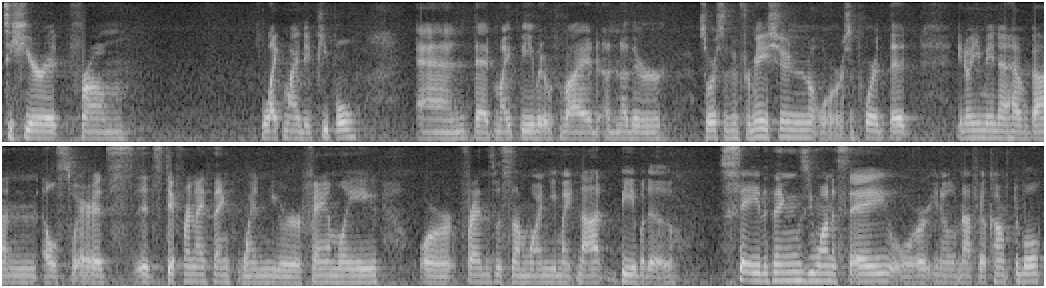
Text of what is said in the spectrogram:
to hear it from like-minded people and that might be able to provide another source of information or support that you know you may not have gotten elsewhere. It's it's different i think when you're family or friends with someone you might not be able to say the things you want to say or you know not feel comfortable.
